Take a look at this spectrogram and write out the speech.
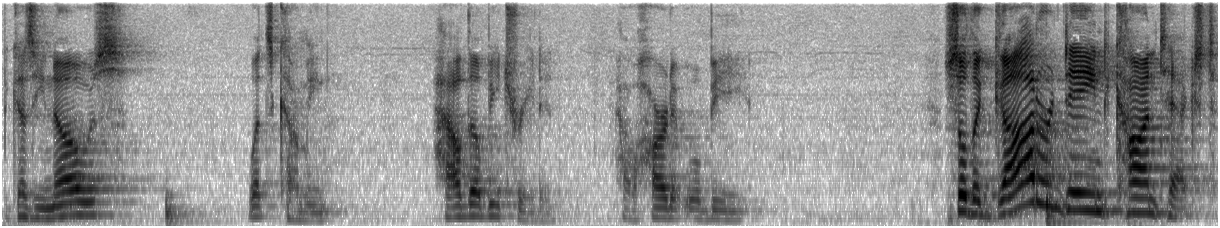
Because he knows what's coming, how they'll be treated how hard it will be. So, the God ordained context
